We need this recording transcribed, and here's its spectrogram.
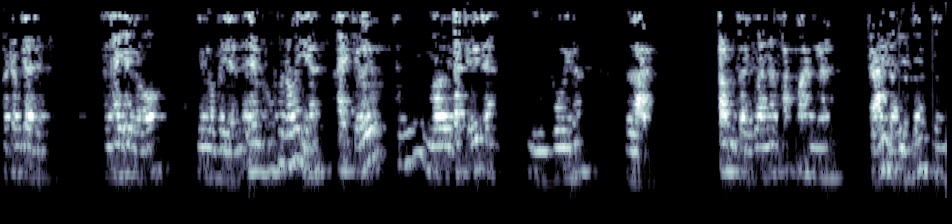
ở trong gia đình anh hay gây gỗ nhưng mà bây giờ em không có nói gì hết. Ai chửi mời ta chửi ta. Vui đó là tâm từ của anh nó phát quan ra cảm nhận được hết thương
